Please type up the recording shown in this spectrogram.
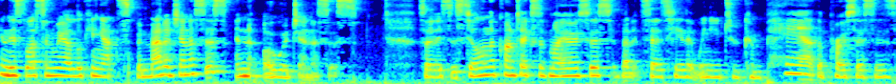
In this lesson, we are looking at spermatogenesis and oogenesis. So this is still in the context of meiosis, but it says here that we need to compare the processes,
